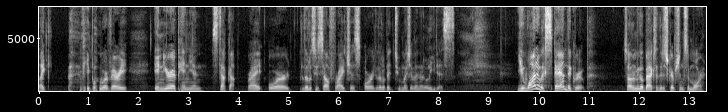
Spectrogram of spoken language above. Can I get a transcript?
Like people who are very, in your opinion, stuck up, right? Or a little too self righteous or a little bit too much of an elitist. You want to expand the group so let me go back to the description some more.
